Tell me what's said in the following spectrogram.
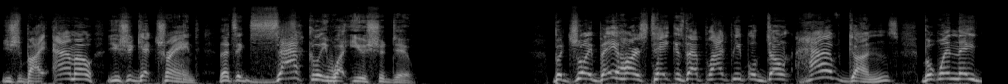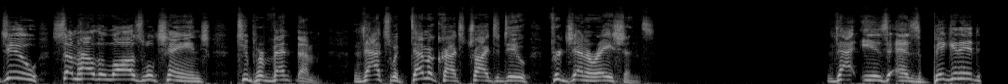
You should buy ammo. You should get trained. That's exactly what you should do. But Joy Behar's take is that black people don't have guns, but when they do, somehow the laws will change to prevent them. That's what Democrats tried to do for generations. That is as bigoted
